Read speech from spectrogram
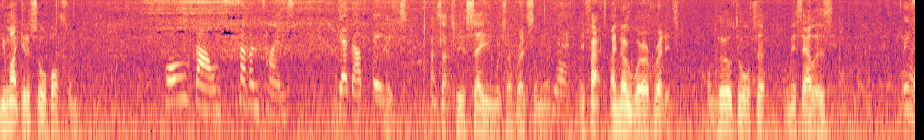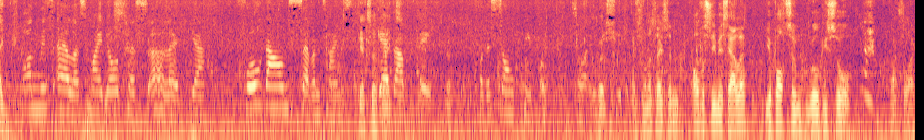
you might get a sore bottom. Fall down seven times, get up eight. Eight. That's actually a saying which I've read somewhere. Yeah. In fact, I know where I've read it. On her daughter, Miss Ella's Miss, leg. on Miss Ella's, my daughter's uh, leg, yeah. Fall down seven times, Get up get eight. up eight. Yeah. For the strong people. So I But wish you I just want to say something. Obviously, Miss Ella, your bottom will be sore. That's life.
